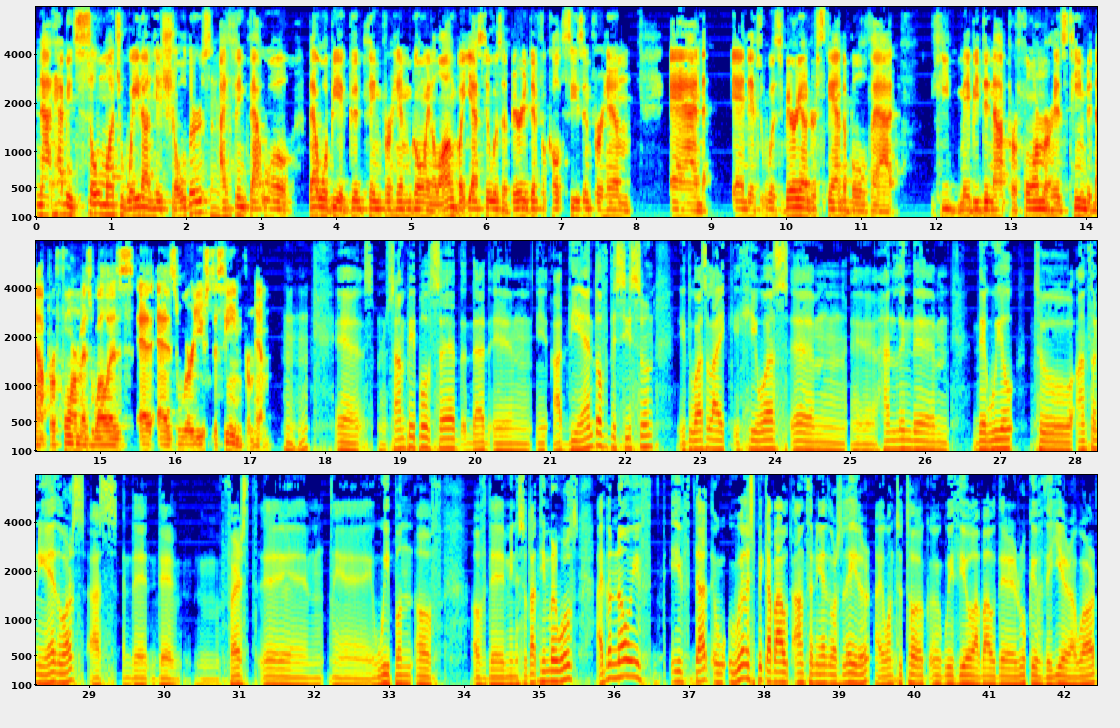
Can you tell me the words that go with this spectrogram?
not having so much weight on his shoulders, mm-hmm. I think that will that will be a good thing for him going along. But yes, it was a very difficult season for him, and and it was very understandable that he maybe did not perform or his team did not perform as well as as, we're used to seeing from him. Mm-hmm. Uh, some people said that in, in, at the end of the season it was like he was um, uh, handling the the wheel to Anthony Edwards as the the mm, first um, uh, weapon of of the Minnesota Timberwolves. I don't know if if that we'll speak about Anthony Edwards later. I want to talk uh, with you about the Rookie of the Year award.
